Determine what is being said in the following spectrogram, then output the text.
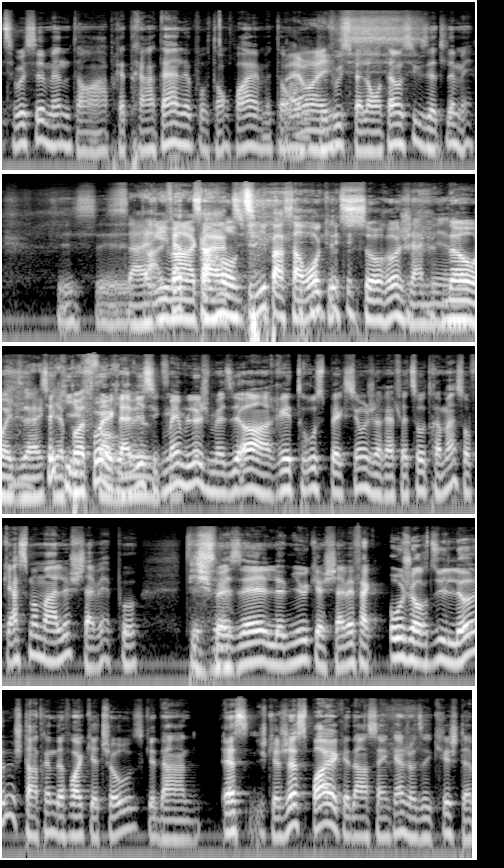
tu vois ça, man, ton- après 30 ans, là, pour ton père, mettons. Ben ouais. vous, ça fait longtemps aussi que vous êtes là, mais... Ça en arrive fait, ça- encore, tu tu finis par savoir que tu sauras jamais. Non, exact. A qui est fou avec la vie, c'est que même là, je me dis, ah, en rétrospection, j'aurais fait ça autrement. Sauf qu'à ce moment-là, je savais pas. Puis je ça. faisais le mieux que je savais. Fait qu'aujourd'hui, là, là, je suis en train de faire quelque chose que dans. que j'espère que dans 5 ans, je vais dire, Chris, j'étais.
